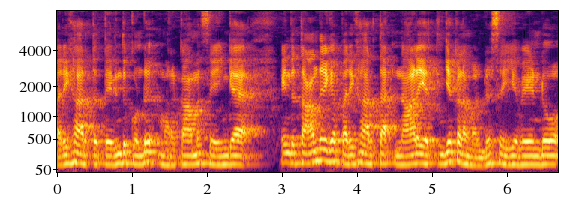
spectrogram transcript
பரிகாரத்தை தெரிந்து கொண்டு மறக்காமல் செய்யுங்க. இந்த தாந்திரிக பரிகாரத்தை நாளைய திங்கக்கிழமை அன்று செய்ய வேண்டும்.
